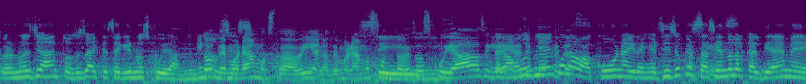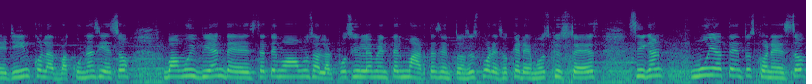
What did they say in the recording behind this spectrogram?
pero no es ya, entonces hay que seguirnos cuidando. y nos demoramos todavía, nos demoramos con todos esos cuidados. Y pero vamos bien con la vacuna y el ejercicio que está haciendo la alcaldía de Medellín con las vacunas y eso va muy bien. De este tema vamos a hablar posiblemente el martes, entonces por eso queremos que ustedes sigan muy atentos con esto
